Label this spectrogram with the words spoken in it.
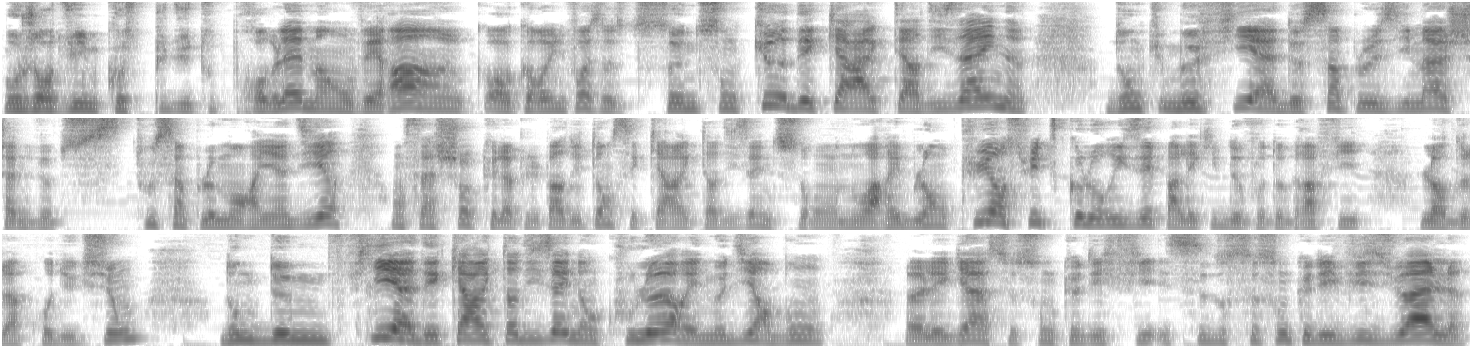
Aujourd'hui, il me cause plus du tout de problème, hein, on verra. Hein. Encore une fois, ce, ne sont que des caractères design. Donc, me fier à de simples images, ça ne veut tout simplement rien dire, en sachant que la plupart du temps, ces caractères design seront noir et blanc, puis ensuite colorisés par l'équipe de photographie lors de la production. Donc, de me fier à des caractères design en couleur et de me dire, bon, euh, les gars, ce sont que des, ce, sont que des visuels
